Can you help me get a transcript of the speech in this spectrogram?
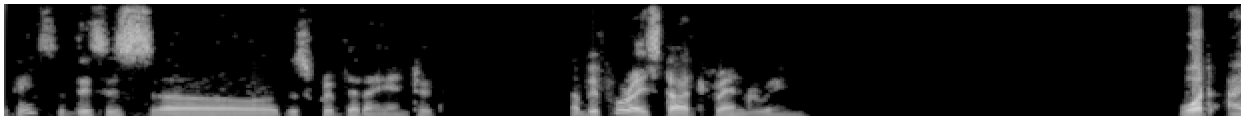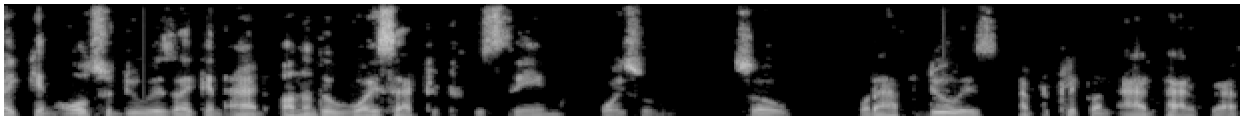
okay, so this is uh, the script that I entered. Now before I start rendering, what I can also do is I can add another voice actor to the same voiceover. So what I have to do is I have to click on add paragraph.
